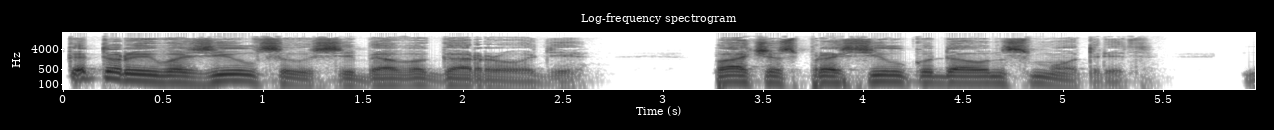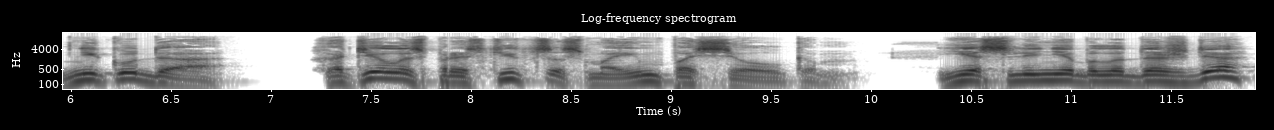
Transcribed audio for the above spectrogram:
который возился у себя в огороде. Пача спросил, куда он смотрит. «Никуда. Хотелось проститься с моим поселком. Если не было дождя,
